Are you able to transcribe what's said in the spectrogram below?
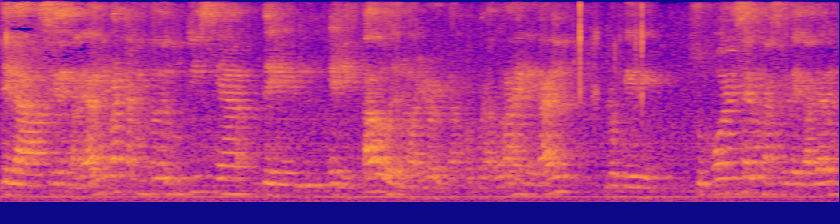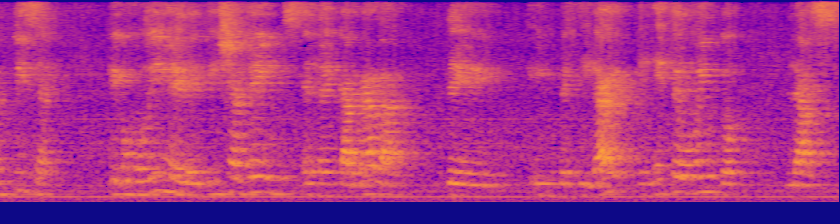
de la Secretaría del Departamento de Justicia del Estado de Nueva York, la Procuradora General, lo que supone ser una Secretaría de Justicia, que como dije, Leticia James es la encargada de investigar en este momento las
